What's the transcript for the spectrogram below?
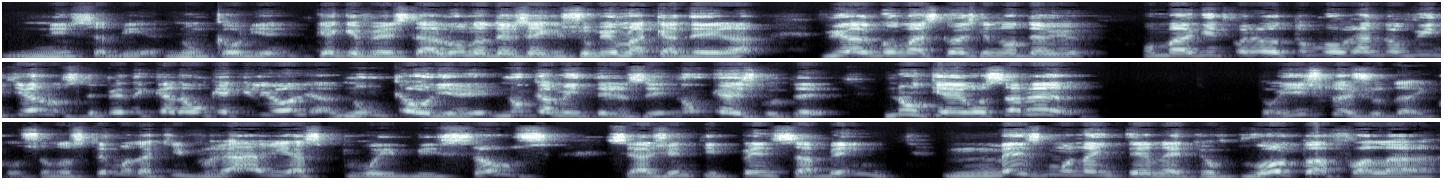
Nem sabia, nunca olhei. O que que fez? Este aluno deve ser que subiu uma cadeira, viu algumas coisas que não deve. O Magui falou, eu estou morando 20 anos, depende de cada um o que, que ele olha. Nunca olhei, nunca me interessei, nunca escutei, não quero saber. Então, é judaico. Nós temos aqui várias proibições, se a gente pensa bem, mesmo na internet, eu volto a falar,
